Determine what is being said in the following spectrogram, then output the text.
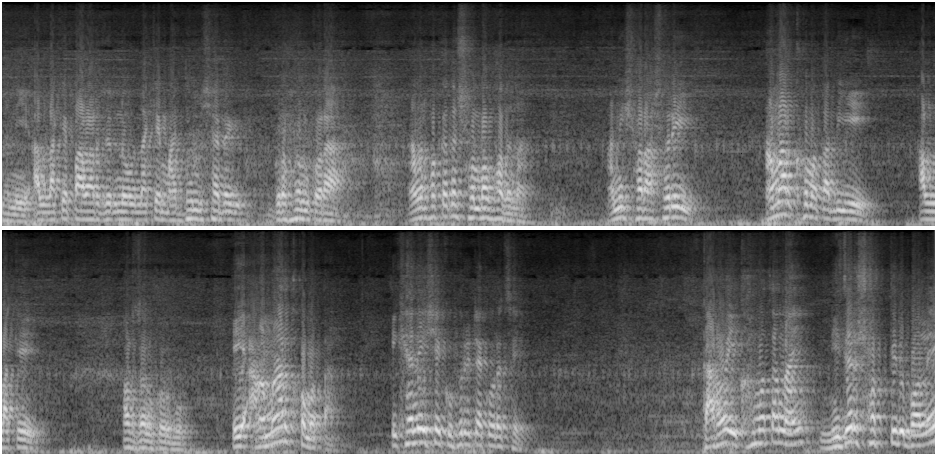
মানে আল্লাহকে পাওয়ার জন্য ওনাকে মাধ্যম হিসাবে গ্রহণ করা আমার পক্ষে তো সম্ভব হবে না। আমি সরাসরি আমার ক্ষমতা দিয়ে আল্লাহকে অর্জন করব। এই আমার ক্ষমতা, এখানেই সে কুফুরিটা করেছে। কারও এই ক্ষমতা নাই, নিজের শক্তির বলে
